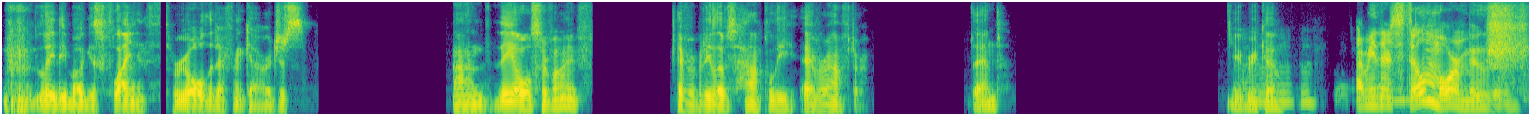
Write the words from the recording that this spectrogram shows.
Ladybug is flying through all the different carriages and they all survive. Everybody lives happily ever after. The end. You agree, Cal? Uh, I mean, there's still more movie.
